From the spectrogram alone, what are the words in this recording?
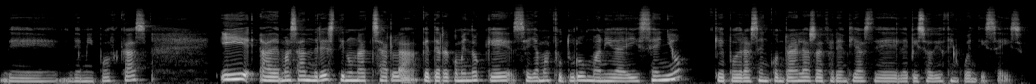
de, de mi podcast y además Andrés tiene una charla que te recomiendo que se llama Futuro, Humanidad y Diseño, que podrás encontrar en las referencias del episodio 56.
